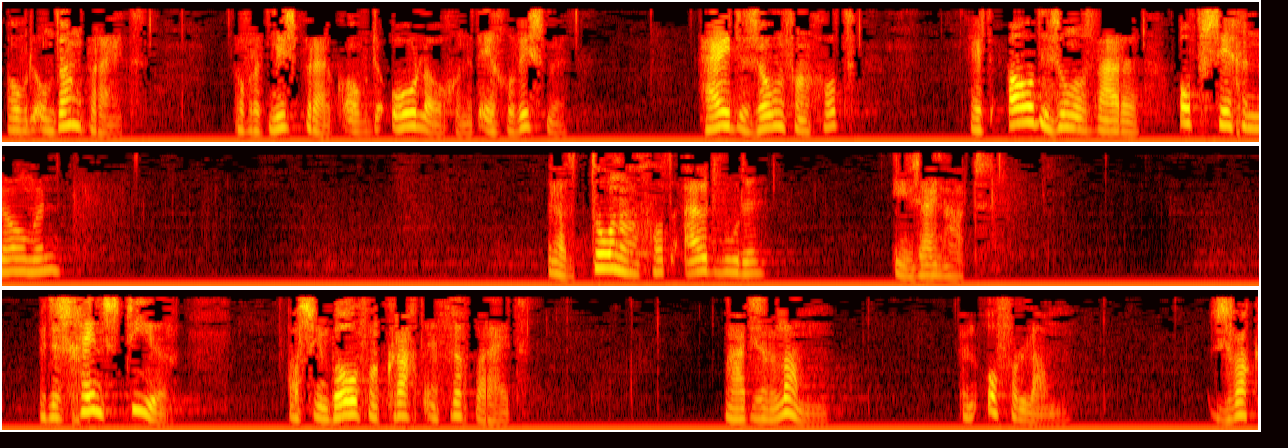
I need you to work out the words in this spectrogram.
over de ondankbaarheid, over het misbruik, over de oorlogen, het egoïsme. Hij, de zoon van God, heeft al die zonde als ware op zich genomen. En laat de toorn van God uitwoeden in zijn hart. Het is geen stier als symbool van kracht en vruchtbaarheid. Maar het is een lam, een offerlam, zwak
